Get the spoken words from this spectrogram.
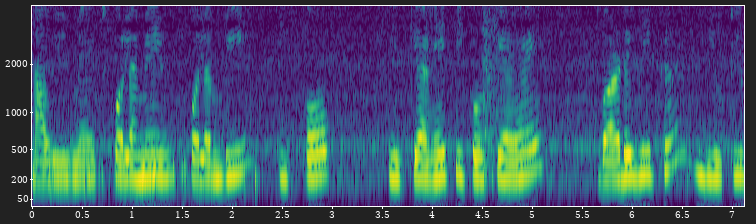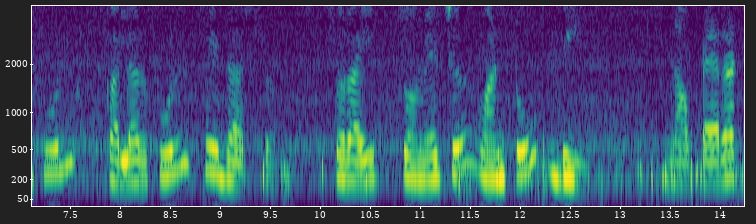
Now we match column A, column B peacock फिर क्या है peacock क्या है bird with beautiful colorful feathers. So write so match one to D. Now parrot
